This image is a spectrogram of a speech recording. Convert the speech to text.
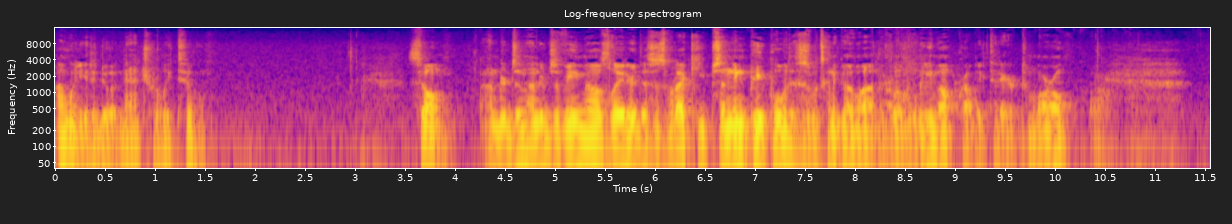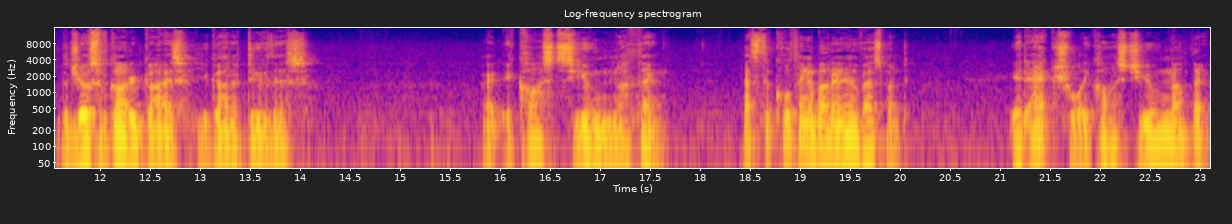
I want you to do it naturally too. So, hundreds and hundreds of emails later, this is what I keep sending people. This is what's going to go out in the global email, probably today or tomorrow. The Joseph Goddard guys, you got to do this. Right? It costs you nothing. That's the cool thing about an investment. It actually costs you nothing.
